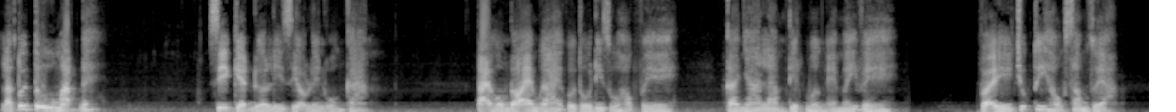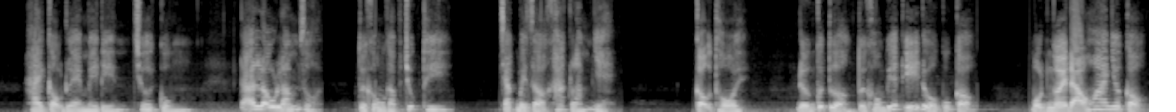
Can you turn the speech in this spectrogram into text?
Là tôi từ mặt đấy. Sĩ Kiệt đưa ly rượu lên uống cạn. Tại hôm đó em gái của tôi đi du học về. Cả nhà làm tiệc mừng em ấy về. Vậy Trúc Thi học xong rồi à? Hai cậu đưa em ấy đến chơi cùng. Đã lâu lắm rồi. Tôi không gặp Trúc Thi. Chắc bây giờ khác lắm nhỉ? Cậu thôi. Đừng có tưởng tôi không biết ý đồ của cậu. Một người đào hoa như cậu.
